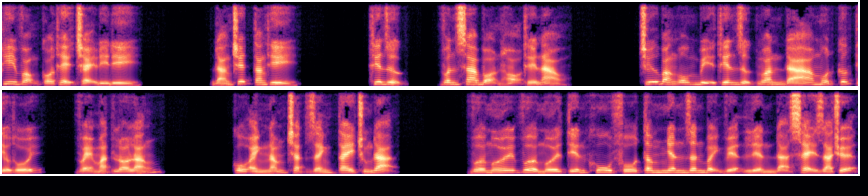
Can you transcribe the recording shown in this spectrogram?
hy vọng có thể chạy đi đi. Đáng chết tăng thi. Thiên dực, vân xa bọn họ thế nào? Chữ bằng ôm bị thiên dực ngoan đá một cước tiểu thối, vẻ mặt lo lắng. Cô ảnh nắm chặt rảnh tay trúng đạn. Vừa mới vừa mới tiến khu phố tâm nhân dân bệnh viện liền đã xảy ra chuyện.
